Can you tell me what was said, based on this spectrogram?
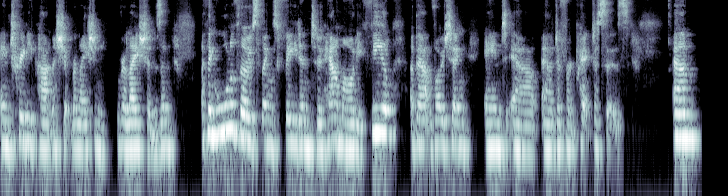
and treaty partnership relation, relations. And I think all of those things feed into how Māori feel about voting and our, our different practices. Um,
